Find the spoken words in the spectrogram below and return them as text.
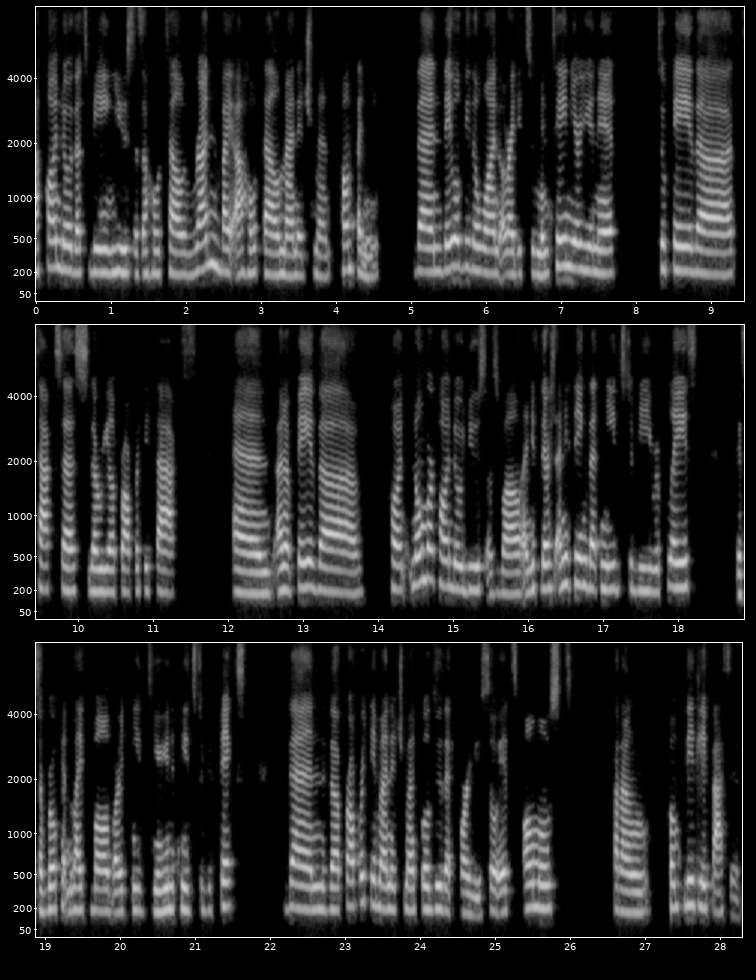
a condo that's being used as a hotel run by a hotel management company then they will be the one already to maintain your unit, to pay the taxes, the real property tax, and uh, pay the con- no more condo dues as well. And if there's anything that needs to be replaced, there's a broken light bulb or it needs your unit needs to be fixed, then the property management will do that for you. So it's almost parang completely passive.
